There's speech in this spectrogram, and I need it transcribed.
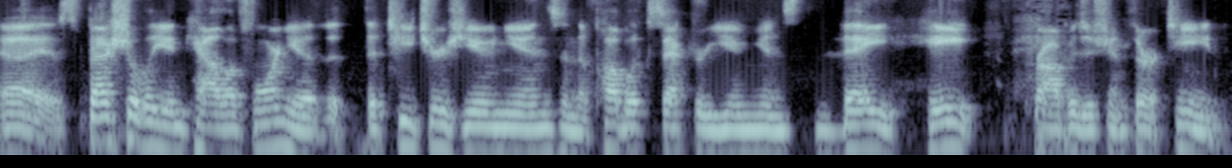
uh, especially in California, the, the teachers unions and the public sector unions, they hate Proposition 13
